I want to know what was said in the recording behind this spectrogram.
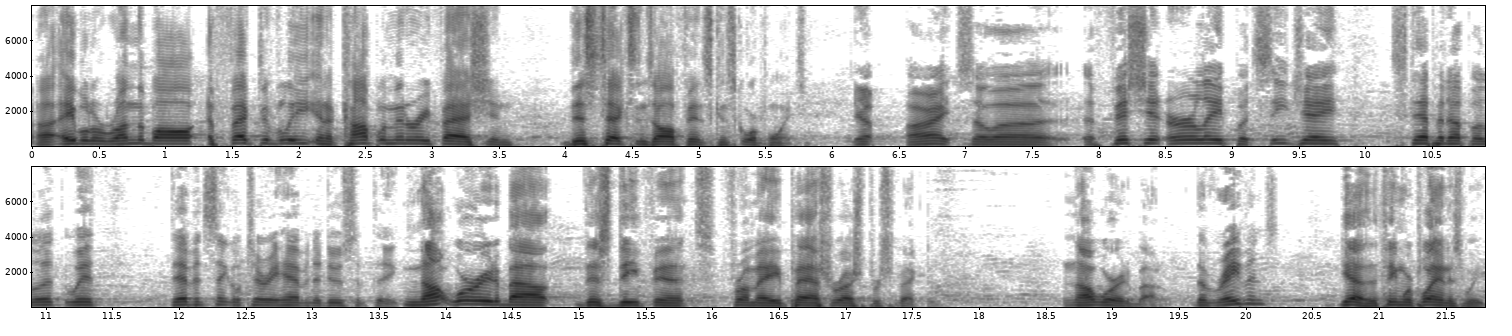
uh, able to run the ball effectively in a complementary fashion, this Texans offense can score points. Yep. All right. So uh, efficient early, but CJ stepping up a li- with Devin Singletary having to do some things. Not worried about this defense from a pass rush perspective. Not worried about it. The Ravens. Yeah, the team we're playing this week.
